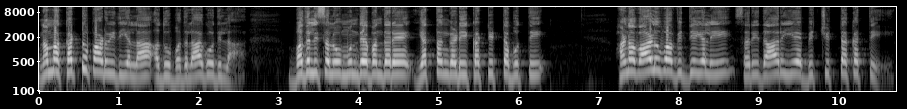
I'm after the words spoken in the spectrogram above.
ನಮ್ಮ ಕಟ್ಟುಪಾಡು ಇದೆಯಲ್ಲ, ಅದು ಬದಲಾಗೋದಿಲ್ಲ. ಬದಲಿಸಲು ಮುಂದೆ ಬಂದರೆ ಎತ್ತಂಗಡಿ ಕಟ್ಟಿಟ್ಟ ಬುತ್ತಿ ಹಣವಾಳುವ ವಿದ್ಯೆಯಲ್ಲಿ ಸರಿದಾರಿಯೇ ಬಿಚ್ಚಿಟ್ಟ ಕತ್ತಿ.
